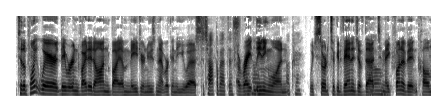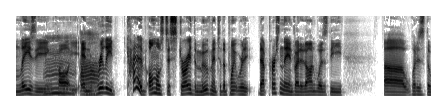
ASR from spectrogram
to the point where they were invited on by a major news network in the U.S. To talk about this, a right-leaning uh-huh. one, Okay. which sort of took advantage of that to Oh. make fun of it and call them lazy and mm, call and ah. really kind of almost destroyed the movement to the point where that person they invited on was the uh what is the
